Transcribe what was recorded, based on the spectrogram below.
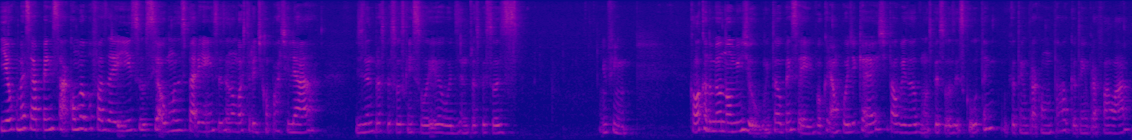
e eu comecei a pensar como eu vou fazer isso se algumas experiências eu não gostaria de compartilhar dizendo para as pessoas quem sou eu, dizendo para as pessoas, enfim, colocando meu nome em jogo. Então eu pensei, vou criar um podcast, talvez algumas pessoas escutem o que eu tenho para contar, o que eu tenho para falar.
